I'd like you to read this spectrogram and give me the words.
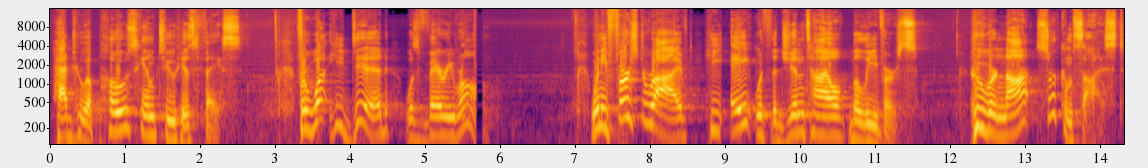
had to oppose him to his face. For what he did was very wrong. When he first arrived, he ate with the Gentile believers who were not circumcised.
